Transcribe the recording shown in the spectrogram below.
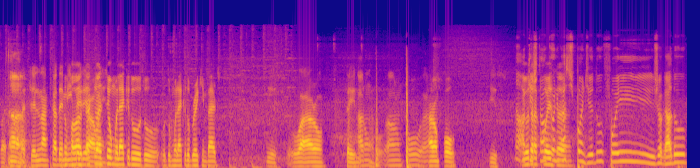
Vai, Ah. vai ser ele na Academia Não até Imperial. que vai ainda. ser o moleque do, do, do moleque do Breaking Bad. Isso, o Aaron Taylor. Aaron, Paul- Aaron Paul. é. Aaron Paul. Isso. Não, E a outra questão é coisa- que o universo expandido foi jogado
